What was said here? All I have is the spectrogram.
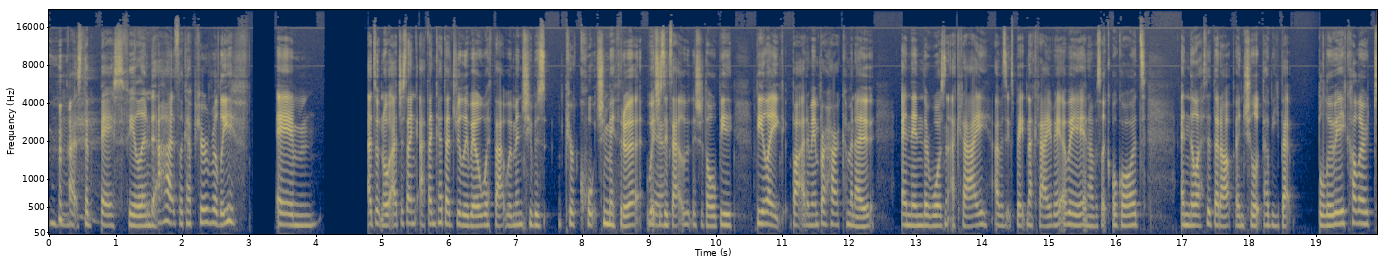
that's the best feeling. ah, it's like a pure relief. Um, I don't know. I just think I think I did really well with that woman. She was pure coaching me through it, which is exactly what they should all be be like. But I remember her coming out, and then there wasn't a cry. I was expecting a cry right away, and I was like, "Oh God!" And they lifted her up, and she looked a wee bit bluey coloured.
